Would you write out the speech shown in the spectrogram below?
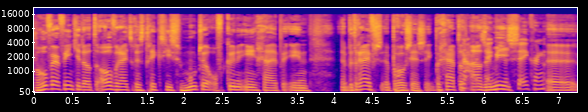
Maar hoe ver vind je dat overheidsrestricties moeten of kunnen ingrijpen... in bedrijfsprocessen? Ik begrijp dat nou, ASMI zeker... uh,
